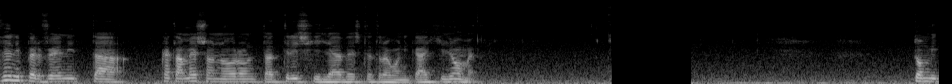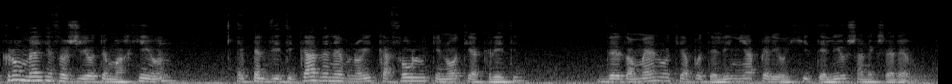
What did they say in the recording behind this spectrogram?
δεν υπερβαίνει τα κατά μέσον όρων τα 3.000 τετραγωνικά χιλιόμετρα. Το μικρό μέγεθος γεωτεμαχίων επενδυτικά δεν ευνοεί καθόλου την Νότια Κρήτη, δεδομένου ότι αποτελεί μια περιοχή τελείως ανεξερεύνητη.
